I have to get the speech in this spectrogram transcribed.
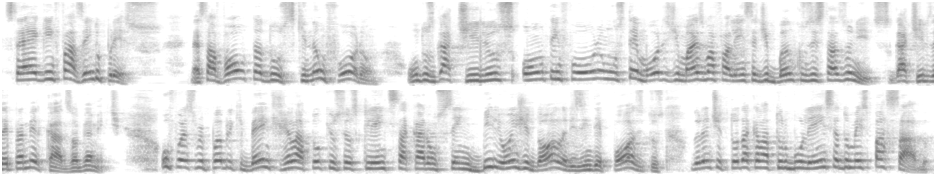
seguem fazendo preço. Nessa volta dos que não foram, um dos gatilhos ontem foram os temores de mais uma falência de bancos dos Estados Unidos. Gatilhos aí para mercados, obviamente. O First Republic Bank relatou que os seus clientes sacaram 100 bilhões de dólares em depósitos durante toda aquela turbulência do mês passado.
